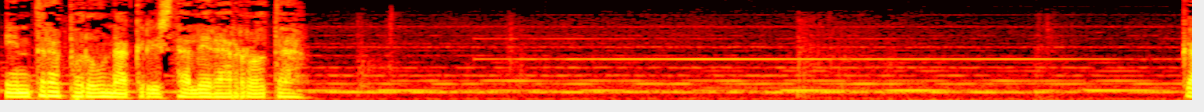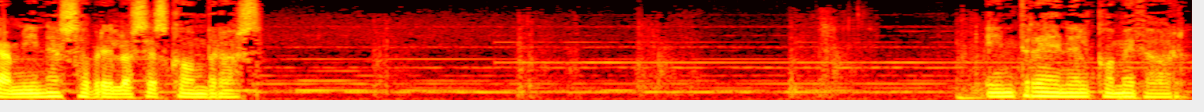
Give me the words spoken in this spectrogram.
Entra por una cristalera rota. Camina sobre los escombros. Entra en el comedor.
